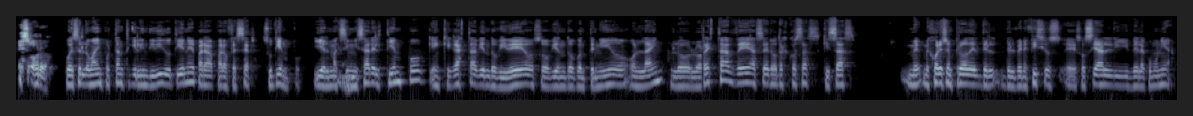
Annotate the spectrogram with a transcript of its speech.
Es oro. Puede ser lo más importante que el individuo tiene para, para ofrecer, su tiempo. Y el maximizar el tiempo en que gasta viendo videos o viendo contenido online, lo, lo resta de hacer otras cosas quizás mejores en pro del beneficio eh, social y de la comunidad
